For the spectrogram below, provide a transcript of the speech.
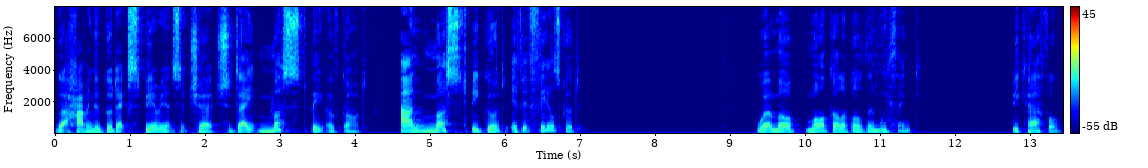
that having a good experience at church today must be of God and must be good if it feels good. We're more, more gullible than we think. Be careful.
